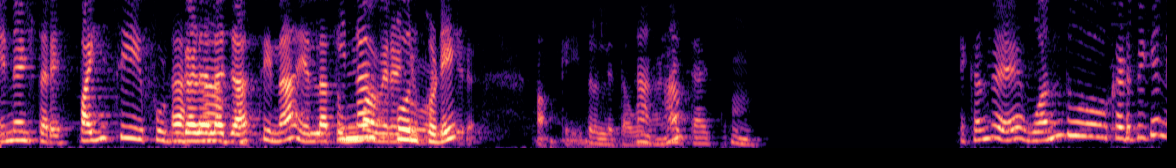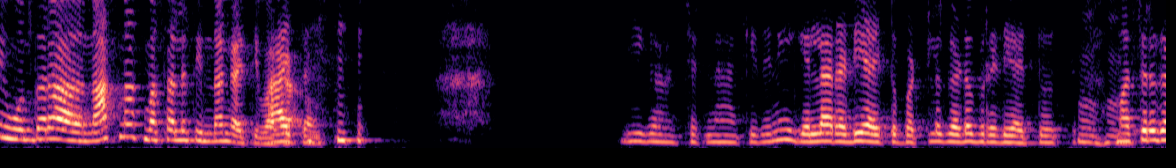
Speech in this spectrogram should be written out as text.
ಏನ್ ಹೇಳ್ತಾರೆ ಸ್ಪೈಸಿ ಫುಡ್ ಗಳೆಲ್ಲ ಜಾಸ್ತಿನಾ? ಎಲ್ಲ ತುಂಬಾ ಇನ್ನೊಂದ್ variety ಕೊಡಿ. ಮಾಡಿದ್ದೀರಾ. ಓಕೆ ಇದ್ರಲ್ಲೇ ತಗೋಣ ಆಯ್ತಾಯ್ತು ಹ್ಮ್. ಯಾಕಂದ್ರೆ ಒಂದು ಕಡುಬಿಗೆ ನೀವು ಒಂಥರ ನಾಕ್ ನಾಕ್ ಮಸಾಲೆ ತಿಂದಂಗ ಆಯ್ತೀವ ಆಯ್ತಾಯ್ತು ಈಗ ಚಟ್ನಿ ಈಗ ಈಗೆಲ್ಲ ರೆಡಿ ಆಯ್ತು. ಬಟ್ಲು ಗಡಬ್ ರೆಡಿ ಆಯ್ತು. ಮೊಸರುಗ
